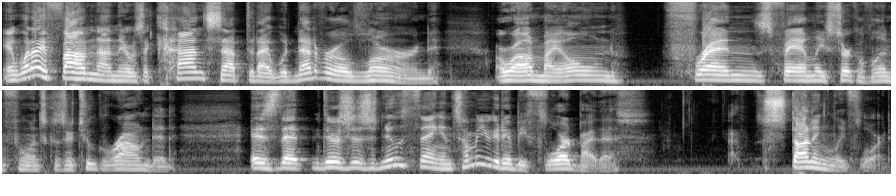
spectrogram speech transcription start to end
And what I found on there was a concept that I would never have learned around my own friends, family, circle of influence because they're too grounded. Is that there's this new thing, and some of you are going to be floored by this, stunningly floored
